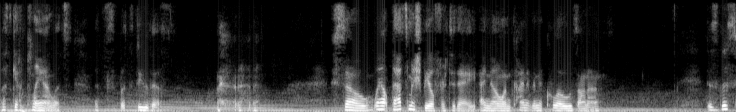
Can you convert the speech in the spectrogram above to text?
let's get a plan. Let's let's let's do this. so, well, that's my spiel for today. I know I'm kind of going to close on a Does this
